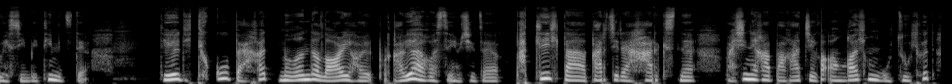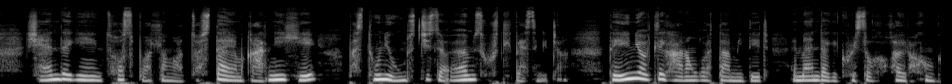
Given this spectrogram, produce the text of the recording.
юу хийсэн юм бэ тийм үстэй. Тэгээд итгэхгүй байхад Melinda Lori хоёр бүр гавьяа агуулсан юм шиг заяа. Батлил да гарч ирээ хар гэснэ машиныхаа багажийг онгойлгон үзүүлэхэд Шандагийн цус болон цустай юм гарны хээ бас түүний өмсчихсэн оймс хүртэл байсан гэж байгаа. Тэгээ энэ явдлыг харангуйтаа мэдээж Amandaгийн Crystal хоёр охин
